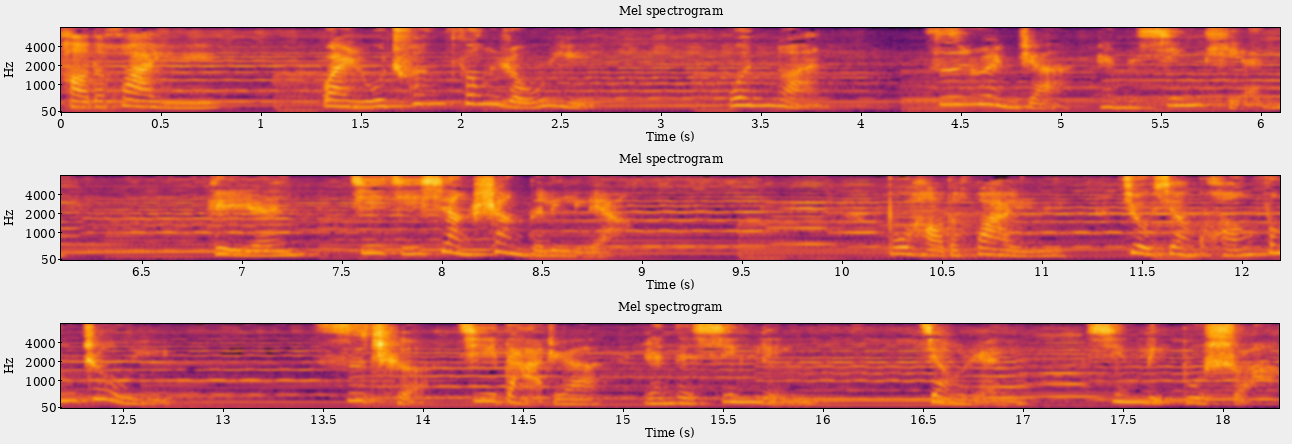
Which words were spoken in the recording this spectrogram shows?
好的话语宛如春风柔雨，温暖滋润着人的心田。给人积极向上的力量。不好的话语就像狂风骤雨，撕扯击打着人的心灵，叫人心里不爽。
